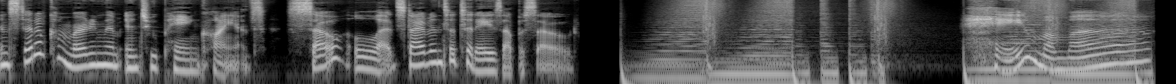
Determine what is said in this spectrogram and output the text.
instead of converting them into paying clients. So let's dive into today's episode. Hey, Mama.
